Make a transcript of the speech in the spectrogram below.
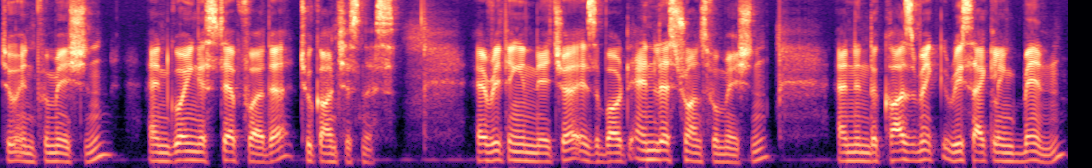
to information and going a step further to consciousness. Everything in nature is about endless transformation, and in the cosmic recycling bin,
